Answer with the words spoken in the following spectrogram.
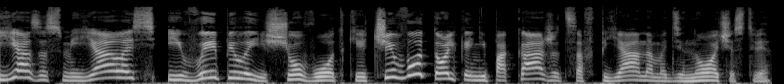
Я засмеялась и выпила еще водки, чего только не покажется в пьяном одиночестве.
